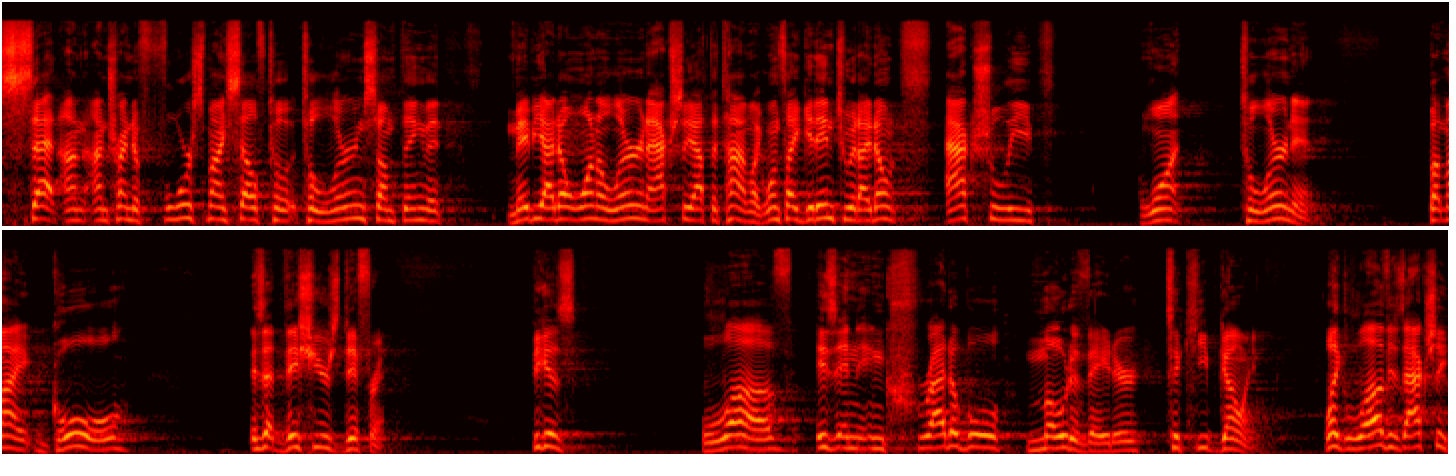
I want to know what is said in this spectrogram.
set on, on trying to force myself to, to learn something that maybe I don't want to learn actually at the time. Like once I get into it, I don't actually want to learn it. But my goal is that this year's different. Because love is an incredible motivator to keep going. Like, love is actually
